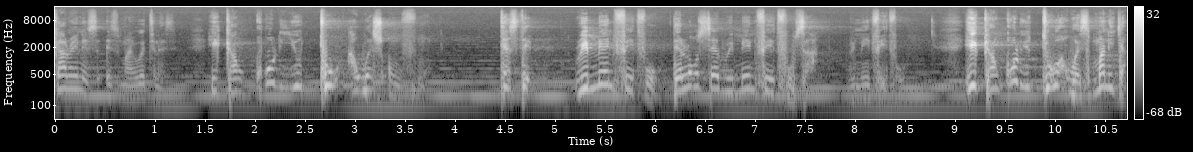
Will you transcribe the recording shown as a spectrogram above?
Karen is, is my witness. He can call you two hours on phone. Test it. Remain faithful. The Lord said, Remain faithful, sir. Remain faithful. He can call you two hours, manager.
